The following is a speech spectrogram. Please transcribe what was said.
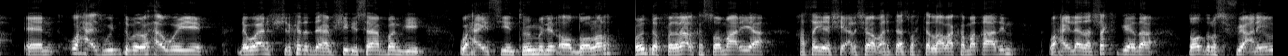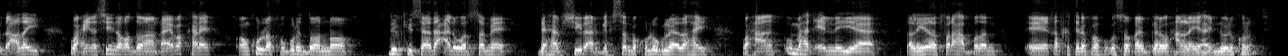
waxaa isweydiinta badan waxaa weeye dhowaan shirkadda dahabshiil islam banki waxa siiyeen toban milyan oo dollar. Dowladda federaalka soomaaliya hase yeeshee al-shabaab arrintaas wax tallaabaa kama qaadin. Waxay leedahay shakigeeda doodana si fiican ay u dhacday waxayna sii noqon doonaan qaybo kale oon ku lafaguri doono dilkii saade cali warsame dahabshiil argixisama ku lug leedahay. Waxaan u mahad celinayaa dhalinyarada faraha badan ee qadka telefoonka uga soo qayb gala waxaan leeyahay nooli kulante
